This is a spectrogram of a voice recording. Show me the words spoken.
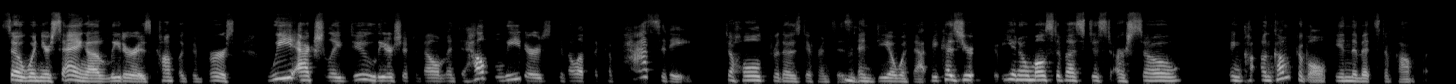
so when you're saying a leader is conflict adverse we actually do leadership development to help leaders develop the capacity to hold for those differences Mhm. and deal with that because you're you know most of us just are so inc- uncomfortable in the midst of conflict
